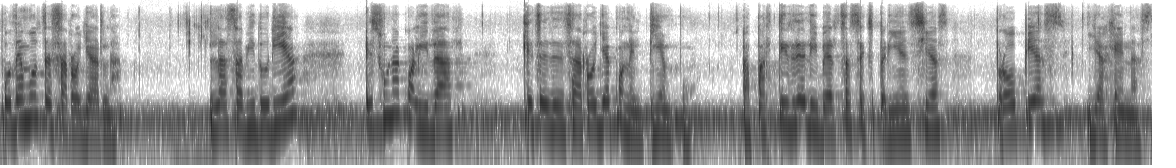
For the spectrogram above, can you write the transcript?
podemos desarrollarla. La sabiduría es una cualidad que se desarrolla con el tiempo, a partir de diversas experiencias propias y ajenas.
